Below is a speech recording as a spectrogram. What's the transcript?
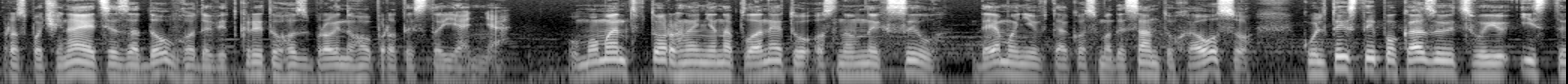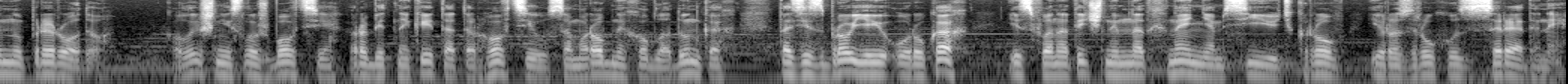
розпочинається задовго до відкритого збройного протистояння. У момент вторгнення на планету основних сил, демонів та космодесанту хаосу культисти показують свою істинну природу. Колишні службовці, робітники та торговці у саморобних обладунках та зі зброєю у руках із фанатичним натхненням сіють кров і розруху зсередини.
